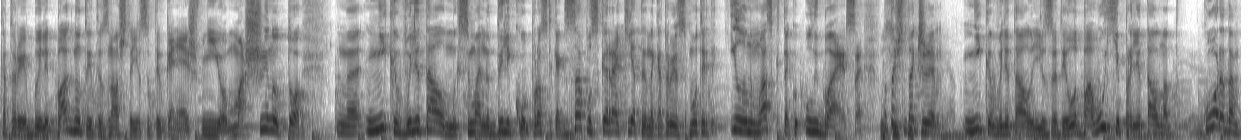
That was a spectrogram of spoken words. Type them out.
которые были багнуты, и ты знал, что если ты вгоняешь в нее машину, то Ника вылетал максимально далеко, просто как запуск ракеты, на которую смотрит Илон Маск, такой улыбается. Ну, точно так же Ника вылетал из этой лобовухи, пролетал над городом.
